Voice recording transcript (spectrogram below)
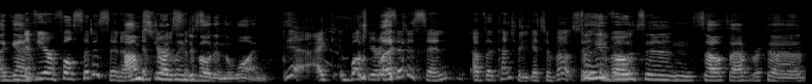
Again, If you're a full citizen, I'm struggling to vote in the one. Yeah, I, well, if you're Like- a citizen of the country, you get to vote. So, So he can vote. votes in South Africa,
